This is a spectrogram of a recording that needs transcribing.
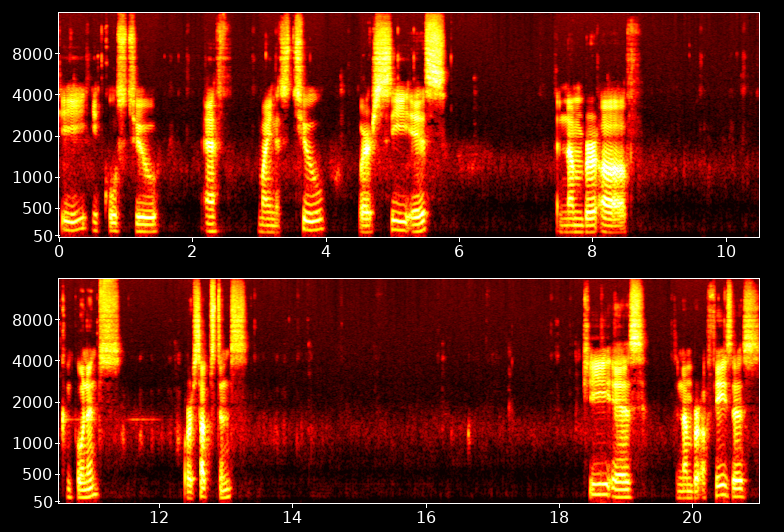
P equals to F minus 2 where C is the number of components or substance P is the number of phases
